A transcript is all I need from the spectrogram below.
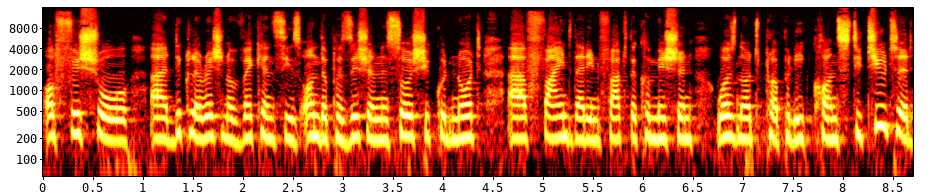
official uh, declaration of vacancies on the position, and so she could not uh, find that in fact the commission was not properly constituted.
